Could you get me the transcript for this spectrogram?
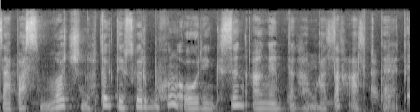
За бас мууч нутаг дэвсгэр бүхэн өөрийн гэсэн ан амьтан хамгаалах албатай байдаг.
